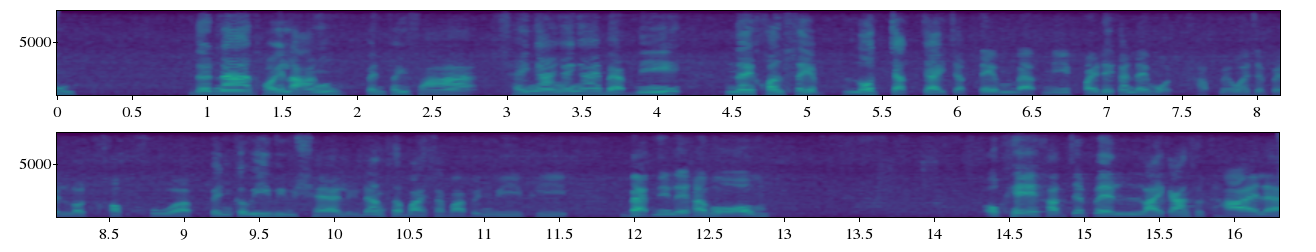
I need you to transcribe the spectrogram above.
นเดินหน้าถอยหลังเป็นไฟฟ้าใช้งานง่าย ๆ แบบนี้ ในคอนเซปต์รถจัดใหญ่จัดเต็มแบบนี้ไปด้วยกันได้หมดครับ ไม่ว่าจะเป็นรถครอบครัว เป็นเก้าอี้วิวแชร์หรือนั่งสบายๆเป็น VP แบบนี้เลยครับผมโอเคครับ จะเป็นรายการสุดท้ายและ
